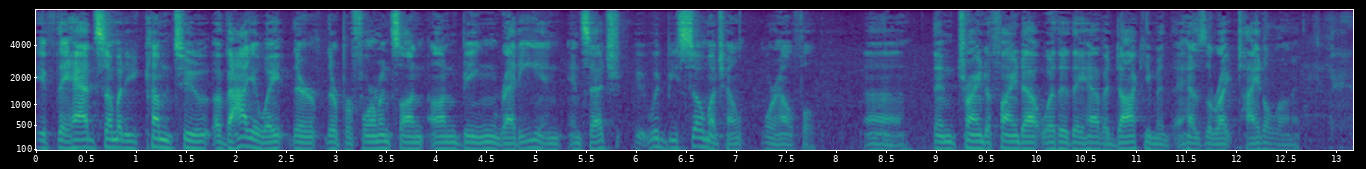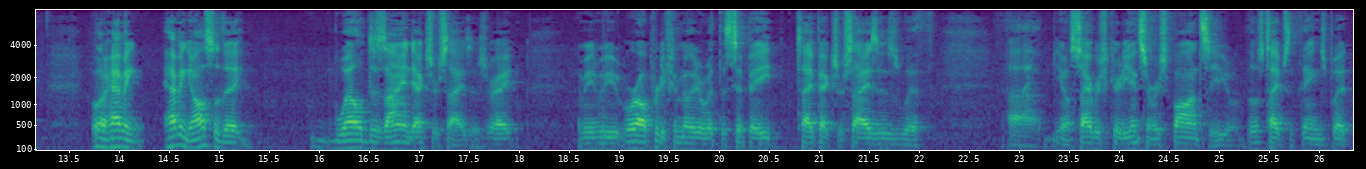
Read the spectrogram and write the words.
if they had somebody come to evaluate their, their performance on, on being ready and, and such, it would be so much help, more helpful. Uh, than trying to find out whether they have a document that has the right title on it. Well, having having also the well designed exercises, right? I mean, we we're all pretty familiar with the CIP eight type exercises with uh, you know cybersecurity incident response, you know, those types of things. But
